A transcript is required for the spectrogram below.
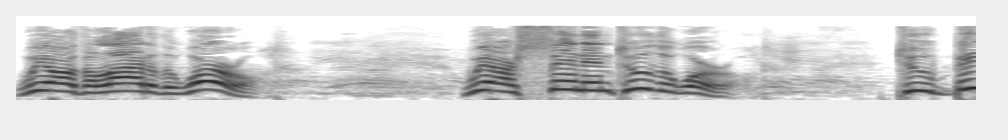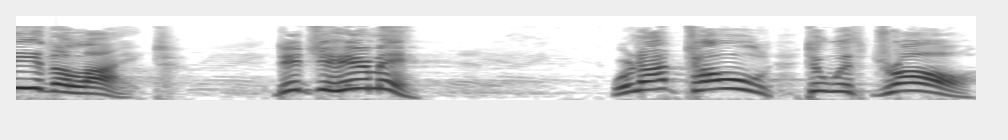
We are the light of the world. We are sent into the world to be the light. Did you hear me? We're not told to withdraw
